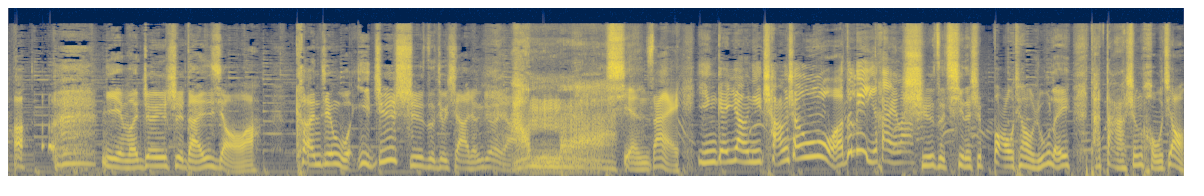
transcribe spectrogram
哈哈！你们真是胆小啊！看见我一只狮子就吓成这样，现在应该让你尝尝我的厉害了。狮子气的是暴跳如雷，它大声吼叫，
